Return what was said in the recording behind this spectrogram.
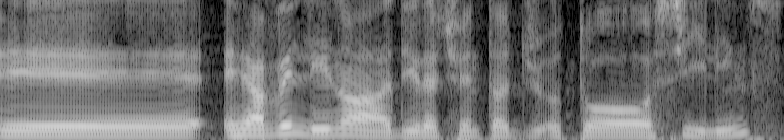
E, e Avellino ha di recente aggiunto Silins,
